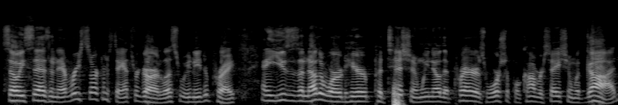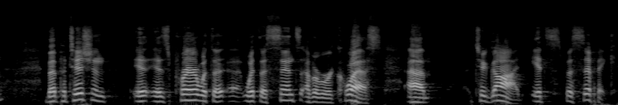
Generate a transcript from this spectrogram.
So he says, in every circumstance, regardless, we need to pray. And he uses another word here, petition. We know that prayer is worshipful conversation with God. But petition is prayer with a, uh, with a sense of a request uh, to God. It's specific.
